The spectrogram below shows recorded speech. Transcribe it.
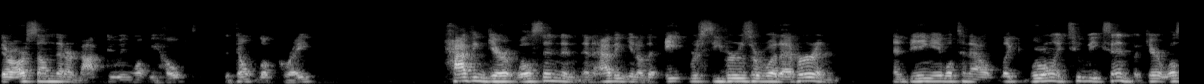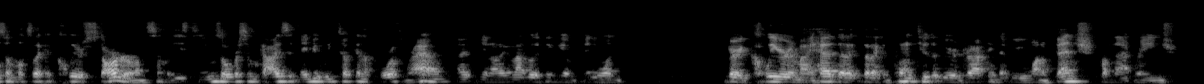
There are some that are not doing what we hoped, that don't look great. Having Garrett Wilson and, and having, you know, the eight receivers or whatever and and being able to now like we're only two weeks in, but Garrett Wilson looks like a clear starter on some of these teams over some guys that maybe we took in the fourth round. I, you know, I'm not really thinking of anyone very clear in my head that I, that I could point to that we were drafting that we want to bench from that range.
